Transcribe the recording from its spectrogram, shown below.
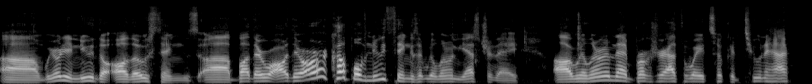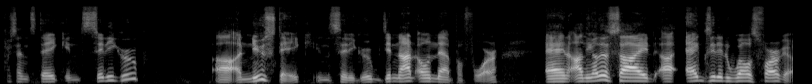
Um, we already knew the, all those things, uh, but there are there are a couple of new things that we learned yesterday. Uh, we learned that Berkshire Hathaway took a two and a half percent stake in Citigroup, uh, a new stake in Citigroup. Did not own that before, and on the other side, uh, exited Wells Fargo.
